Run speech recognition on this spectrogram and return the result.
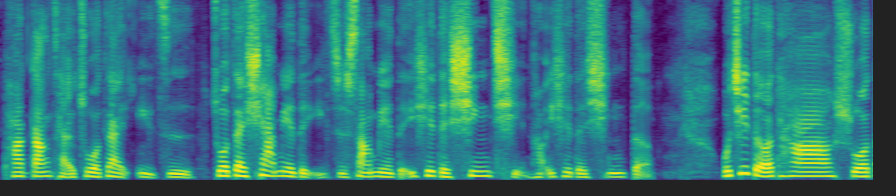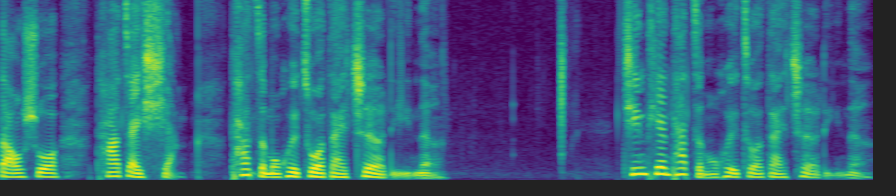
她刚才坐在椅子坐在下面的椅子上面的一些的心情哈，一些的心得。我记得她说到说她在想，她怎么会坐在这里呢？今天她怎么会坐在这里呢？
